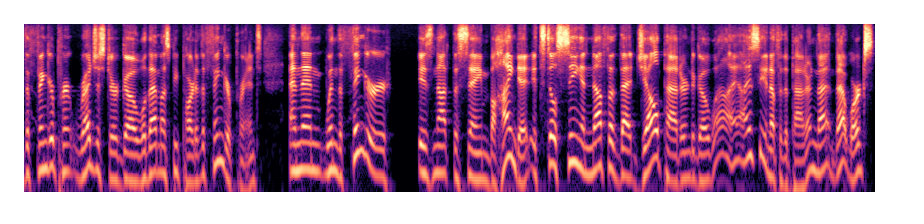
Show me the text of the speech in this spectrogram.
the fingerprint register go, well, that must be part of the fingerprint. And then when the finger is not the same behind it. It's still seeing enough of that gel pattern to go, well, I, I, see enough of the pattern. That that works.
